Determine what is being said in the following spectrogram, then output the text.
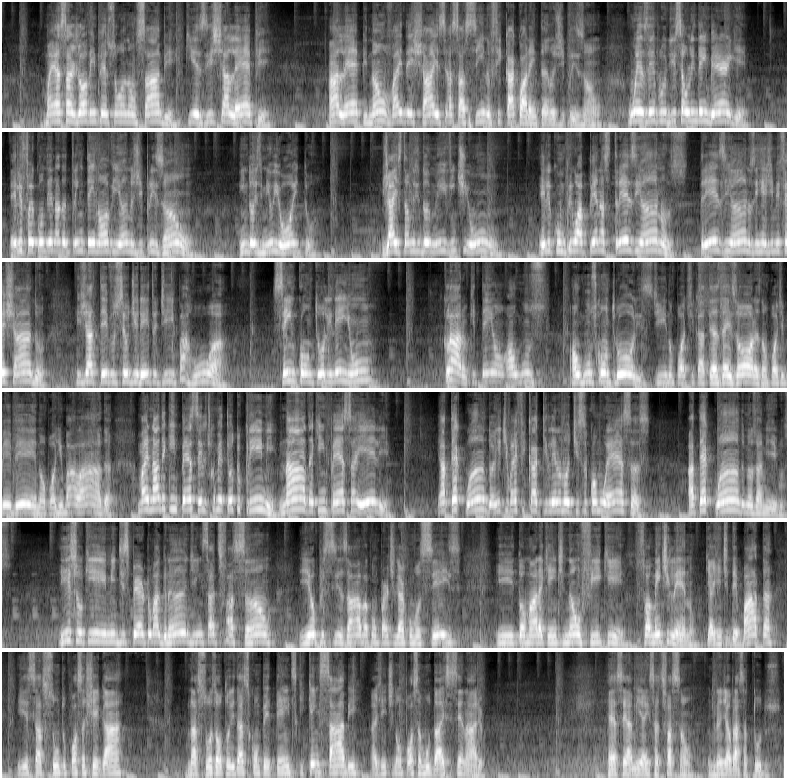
Mas essa jovem pessoa não sabe que existe a LEP, a Alep não vai deixar esse assassino ficar 40 anos de prisão. Um exemplo disso é o Lindenberg. Ele foi condenado a 39 anos de prisão em 2008. Já estamos em 2021. Ele cumpriu apenas 13 anos. 13 anos em regime fechado. E já teve o seu direito de ir pra rua. Sem controle nenhum. Claro que tem alguns alguns controles de não pode ficar até as 10 horas, não pode beber, não pode embalada. Mas nada que impeça ele de cometer outro crime. Nada que impeça ele. E até quando a gente vai ficar aqui lendo notícias como essas? Até quando, meus amigos? Isso que me desperta uma grande insatisfação e eu precisava compartilhar com vocês e tomara que a gente não fique somente lendo, que a gente debata e esse assunto possa chegar nas suas autoridades competentes, que quem sabe a gente não possa mudar esse cenário. Essa é a minha insatisfação. Um grande abraço a todos.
